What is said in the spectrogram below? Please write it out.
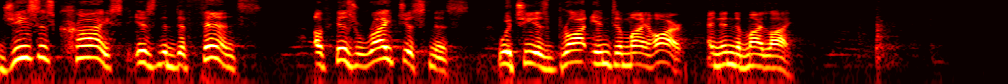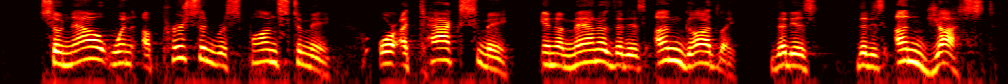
Jesus Christ is the defense of his righteousness, which he has brought into my heart and into my life. So now, when a person responds to me, or attacks me in a manner that is ungodly, that is, that is unjust,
